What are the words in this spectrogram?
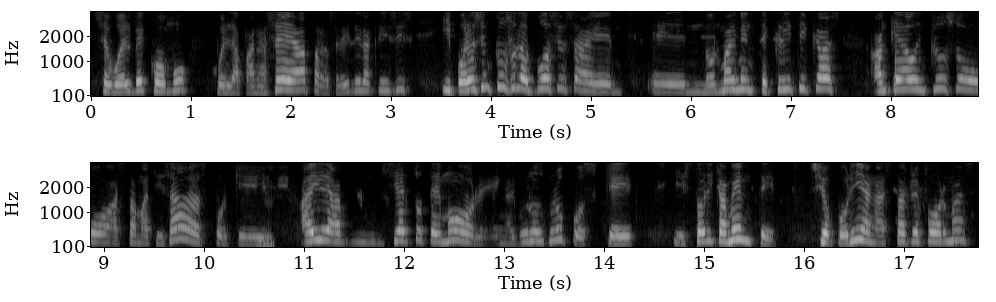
se vuelve como pues la panacea para salir de la crisis y por eso incluso las voces eh, eh, normalmente críticas han quedado incluso hasta matizadas porque mm. hay ah, cierto temor en algunos grupos que históricamente se oponían a estas reformas,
